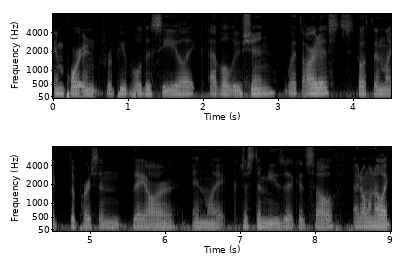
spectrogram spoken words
important for people to see like evolution with artists, both in like the person they are and like just the music itself. I don't want to like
